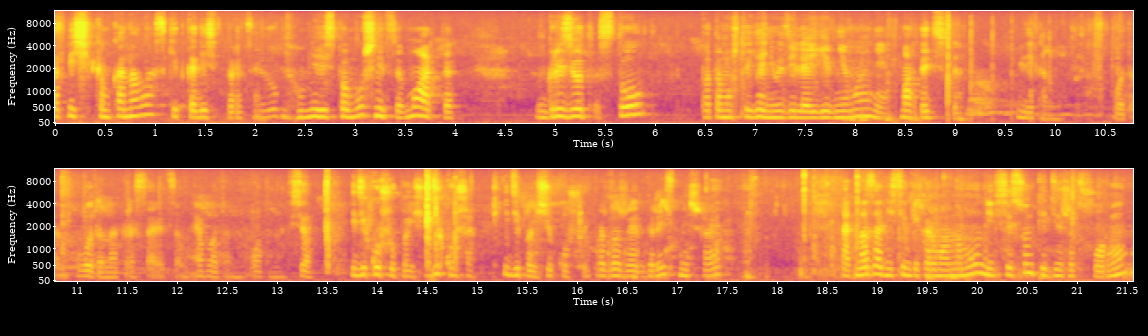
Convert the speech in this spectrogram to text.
Подписчикам канала скидка 10%. У меня есть помощница Марта. Грызет стол, потому что я не уделяю ей внимания. Марта, иди сюда. Иди ко мне. Вот она, вот она, красавица моя. Вот она, вот она. Все. Иди Кошу поищи. Иди, Коша. Иди поищи Кошу. Продолжает грызть, мешает. Так, на задней стенке карман на молнии все сумки держат форму.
